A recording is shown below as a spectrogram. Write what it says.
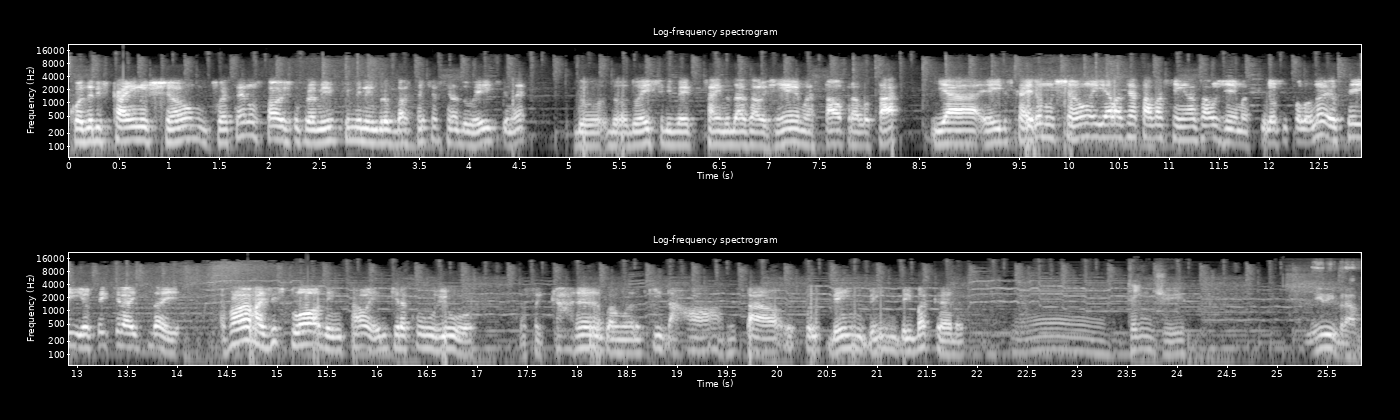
quando eles caem no chão, foi até nostálgico para mim, porque me lembrou bastante a cena do Ace, né? Do, do, do Ace saindo das algemas tal para lutar. E, a, e eles caíram no chão e ela já tava sem as algemas. O Luffy falou, não, eu sei, eu sei tirar isso daí. Ela falou, ah, mas explodem e tal. Aí ele tira com o Rio eu falei, caramba, mano, que da hora e tal. Foi bem, bem, bem bacana. Hum, entendi. Nem lembrava.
